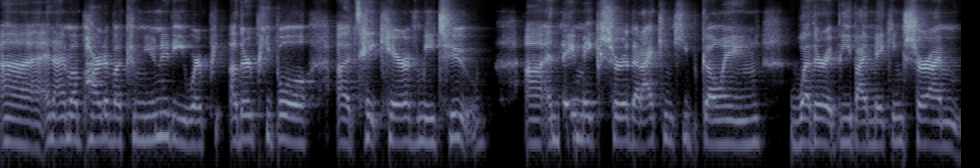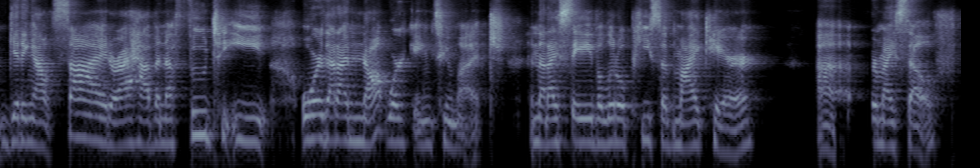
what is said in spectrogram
Uh, and I'm a part of a community where p- other people uh, take care of me too. Uh, and they make sure that I can keep going, whether it be by making sure I'm getting outside or I have enough food to eat or that I'm not working too much and that I save a little piece of my care uh, for myself.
